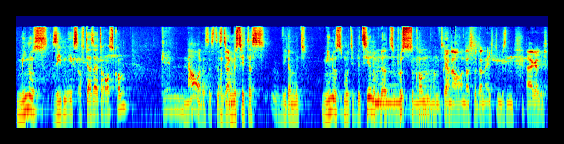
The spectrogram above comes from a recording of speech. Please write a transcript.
minus 7x auf der Seite rauskommen. Genau, das ist das und Ding. dann müsste ich das wieder mit minus multiplizieren, um wieder zu plus zu kommen. Und ja. Genau, und das wird dann echt ein bisschen ärgerlich.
